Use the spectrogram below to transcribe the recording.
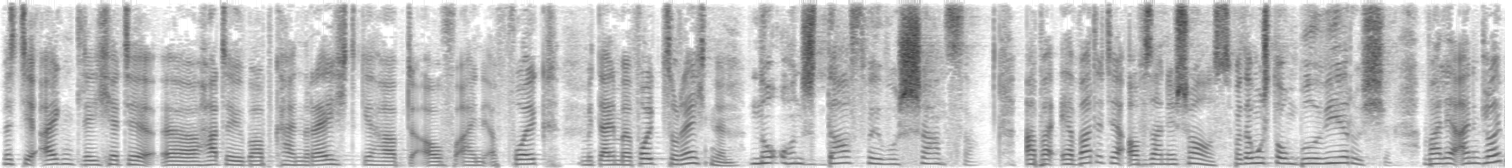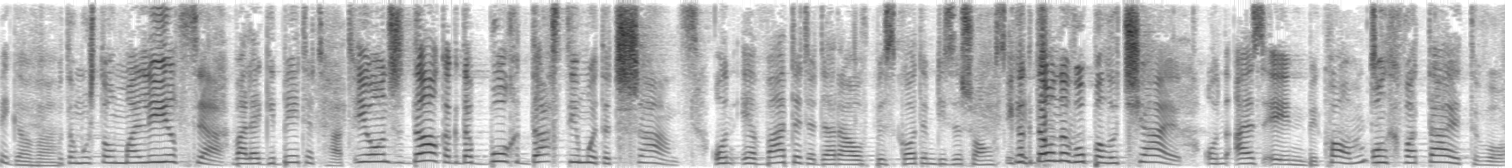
Wisst ihr, eigentlich hätte, äh, hat er überhaupt kein Recht gehabt, auf einen Erfolg, mit einem Erfolg zu rechnen. Но он ждал своего шанса, Aber er wartete auf seine Chance, потому что он был верующим, weil er ein Gläubiger war, потому что он молился. weil er gebetet hat. И он ждал, когда Бог даст ему этот шанс. Und er wartete darauf, bis Gott ihm diese Chance И gibt. когда он его получает, Und als er ihn bekommt, он хватает его.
